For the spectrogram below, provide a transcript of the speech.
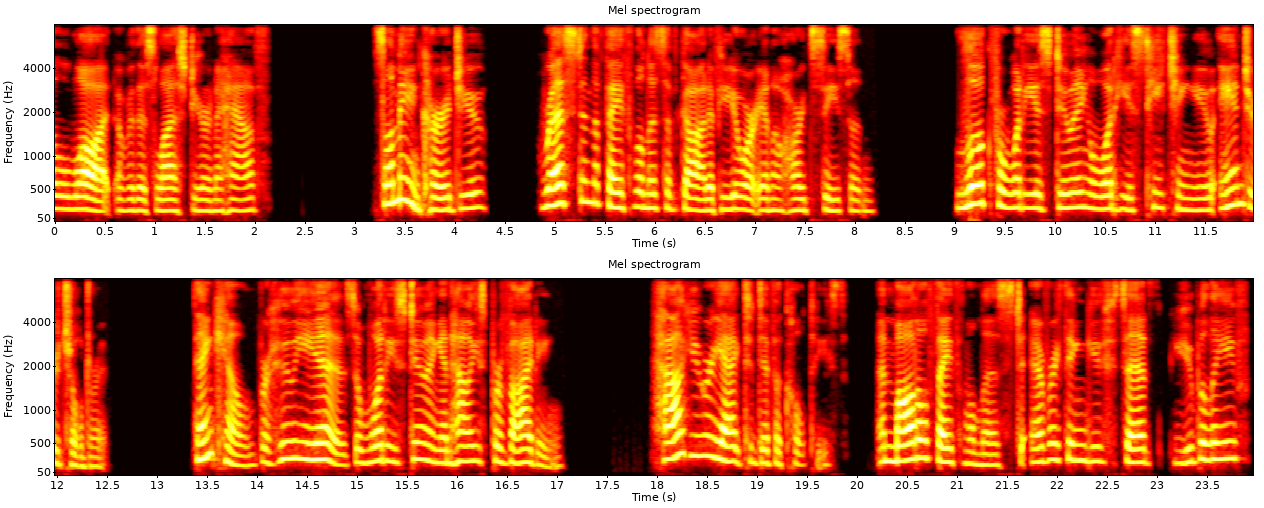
a lot over this last year and a half. So let me encourage you rest in the faithfulness of God if you are in a hard season. Look for what He is doing and what He is teaching you and your children. Thank Him for who He is and what He's doing and how He's providing. How you react to difficulties and model faithfulness to everything you've said you believe.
